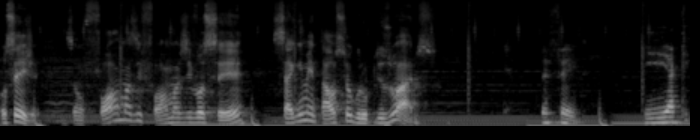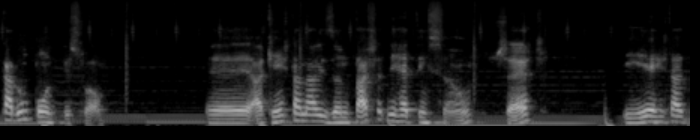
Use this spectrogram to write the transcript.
Ou seja, são formas e formas de você segmentar o seu grupo de usuários. Perfeito. E aqui cabe um ponto, pessoal. É, aqui a gente está analisando taxa de retenção, certo? E a gente está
